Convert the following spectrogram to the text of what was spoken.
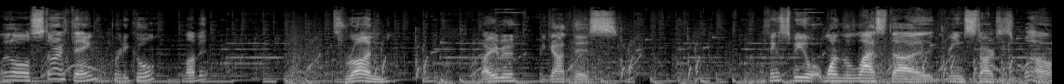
little star thing. Pretty cool. Love it. Let's run. Baby, we got this. I think this will be one of the last uh, green stars as well.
